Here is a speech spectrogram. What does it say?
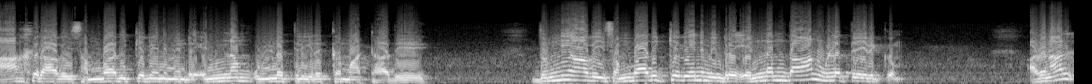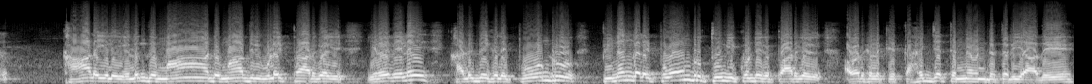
ஆஹ்ராவை சம்பாதிக்க வேண்டும் என்ற எண்ணம் உள்ளத்தில் இருக்க மாட்டாது. துன்யாவை சம்பாதிக்க வேண்டும் என்ற எண்ணம் தான் உள்ளத்தில் இருக்கும். அதனால் காலையிலே எழுந்து மாடு மாதிரி உழைப்பார்கள். இரவிலே கழுதைகளை போன்று பிணங்களை போன்று தூங்கிக் கொண்டிருப்பார்கள். அவர்களுக்கு தகஜத் என்னவென்று தெரியாது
